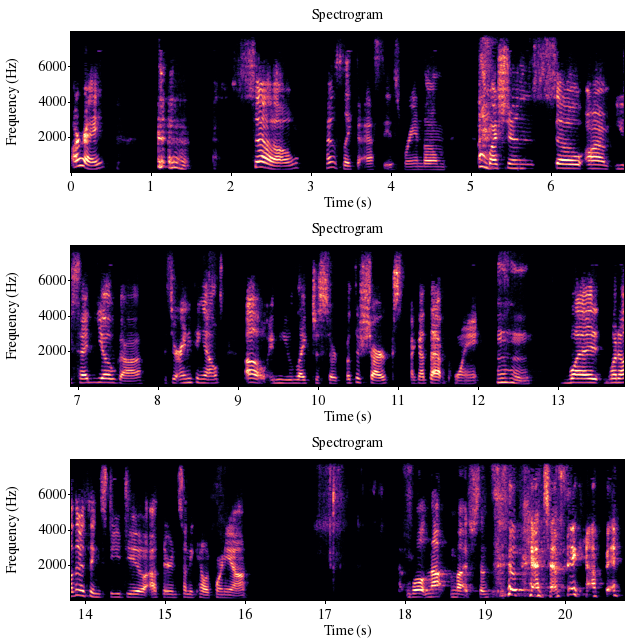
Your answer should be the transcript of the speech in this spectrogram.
All right. so I just like to ask these random questions. So, um, you said yoga. Is there anything else? Oh, and you like to surf with the sharks. I got that point. Mm-hmm. What What other things do you do out there in sunny California? Well, not much since the pandemic happened.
